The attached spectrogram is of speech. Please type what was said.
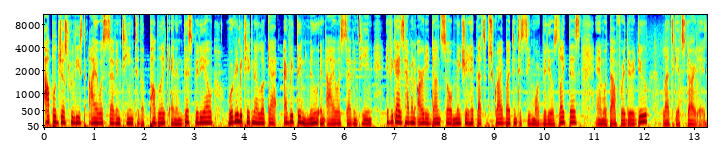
Apple just released iOS 17 to the public and in this video, we're going to be taking a look at everything new in iOS 17. If you guys haven't already done so, make sure to hit that subscribe button to see more videos like this. And without further ado, let's get started.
